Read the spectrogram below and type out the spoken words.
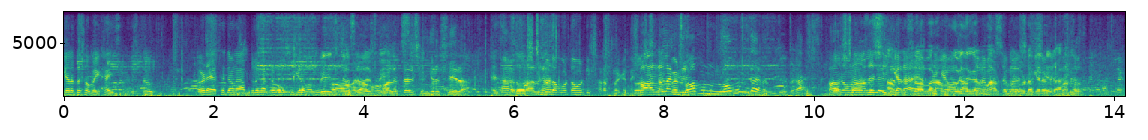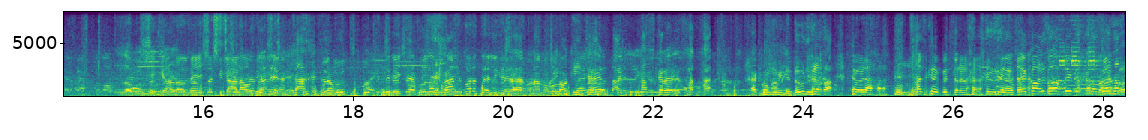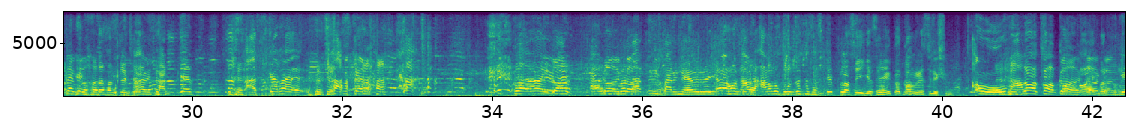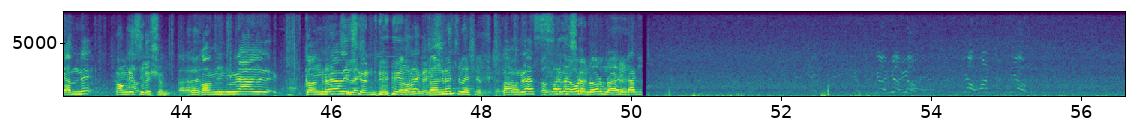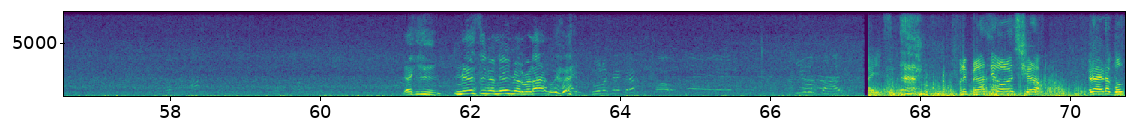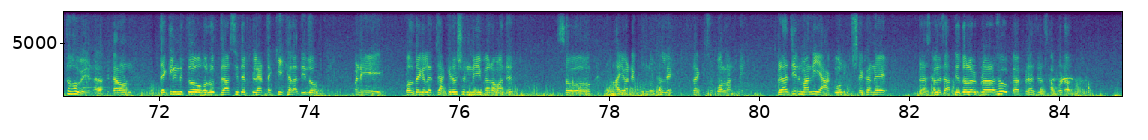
সিঙ্গারা তো সবাই খাইছে কিন্তু ওটা এত দাম আব্দুল করে সিঙ্গারা ভালো সিঙ্গারা সেরা। দশটা মোটামুটি খারাপ লাগে না। লবণ লবণ দেয় না দশটা সিঙ্গারা আব্দুল সিঙ্গারা ভালো। সিঙ্গারাটাও বেশ চাটাও বেশ চা খাইছিলাম আমাকে লগি দেন আজকে এখন মুইনে ওটা সাবস্ক্রাইব করতে না। সাবস্ক্রাইব আমি আজকে আজকে আজকে আমাকে পঞ্চাশটা সাবস্ক্রাইব প্লাস হয়ে গেছে কংগ্রেচুলেশন ও কেমনে? কংগ্রেচুলেশন কংগ্রাচুলেশন কংগ্রাচুলেশন কংগ্রাচুলেশন দেখি মেসি না নেই মের বেড়া মানে ব্রাজিল অলওয়েজ সেরা এটা এটা বলতে হবে কারণ দেখলেনি তো হলুদ জার্সিতে প্লেয়ারটা কি খেলা দিল। মানে বলতে গেলে জাকির হোসেন নেইমার আমাদের। সো ভাই অনেক ভালো খেলে এটা কিছু বলার নেই। ব্রাজিল মানে আগুন, সেখানে ব্রাজিলের জাতীয় দলের প্লেয়ার হোক আর ব্রাজিল সাপোর্টার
